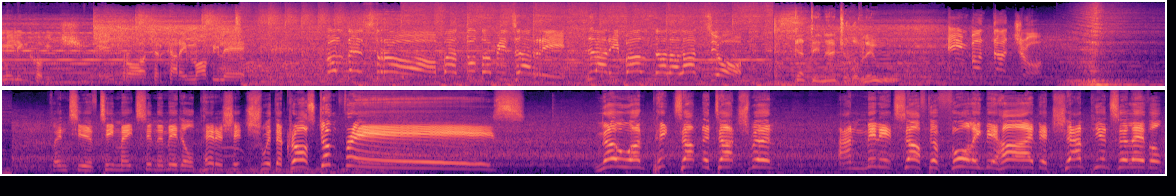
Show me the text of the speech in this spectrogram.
Milinkovic, entro a cercare immobile. Col destro, battuto Bizzarri, la ribalta la Lazio. Catenaccio W. In vantaggio. Plenty of teammates in the middle. Perisic with the cross. Dumfries! No one picks up the Dutchman. And minutes after falling behind, the champions are level.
